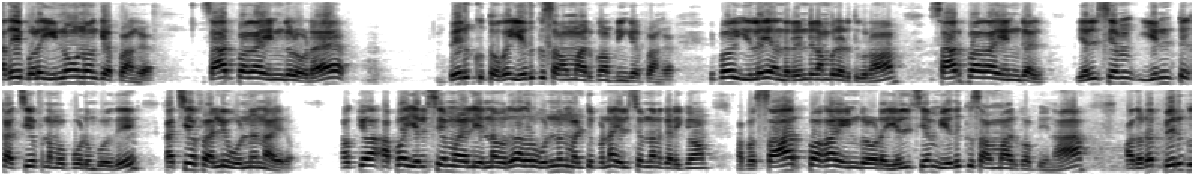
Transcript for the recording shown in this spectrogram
அதே போல் இன்னொன்றும் கேட்பாங்க. சார்பகா எண்களோட பெருக்கு தொகை எதுக்கு சமமாக இருக்கும் அப்படின்னு கேட்பாங்க. இப்போ இதில் அந்த ரெண்டு நம்பர் எடுத்துக்கிறோம். சார்பகா எண்கள். எல்சிஎம் இன்ட்டு ஹச்எஃப் நம்ம போடும்போது ஹச்எஃப் வேல்யூ ஒன்றுன்னு ஆயிரும். ஓகே அப்போ எல்சிஎம் வேல்யூ என்ன வருதோ? அதோட ஒன்றுன்னு மல்டி பண்ணால் எல்சிஎம் தானே கிடைக்கும்? அப்போ சார்பகா எண்களோட எல்சிஎம் எதுக்கு சமமாக இருக்கும் அப்படின்னா அதோட பெருக்கு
